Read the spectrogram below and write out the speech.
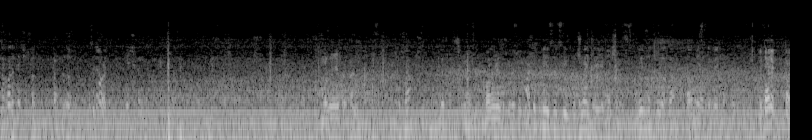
заходите чи що? Заходите. Може не питання. Може не питання. А тут дивіться всі документи. Ви вже туди, так? Так, ви сюди. Віталік, так.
